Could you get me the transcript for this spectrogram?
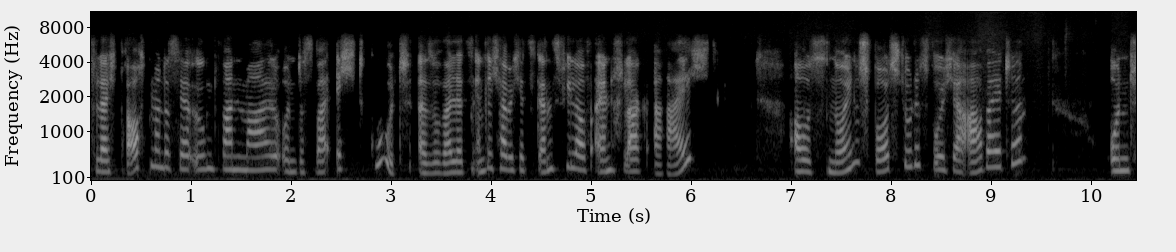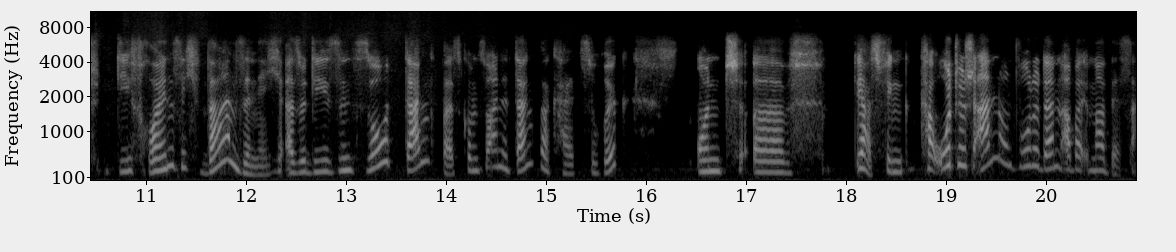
Vielleicht braucht man das ja irgendwann mal und das war echt gut. Also weil letztendlich habe ich jetzt ganz viel auf einen Schlag erreicht aus neuen Sportstudios, wo ich ja arbeite Und die freuen sich wahnsinnig. Also die sind so dankbar. Es kommt so eine Dankbarkeit zurück. Und äh, ja, es fing chaotisch an und wurde dann aber immer besser.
